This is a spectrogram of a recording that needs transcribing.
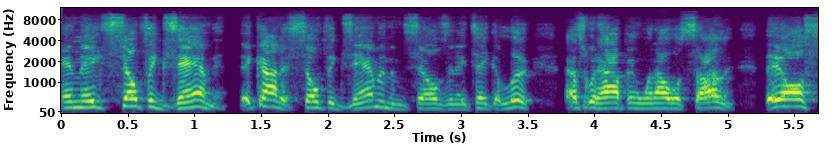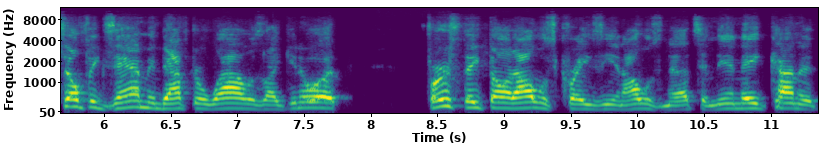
and they self-examine. They kind of self-examine themselves and they take a look. That's what happened when I was silent. They all self-examined after a while. It was like, you know what? First they thought I was crazy and I was nuts, and then they kind of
